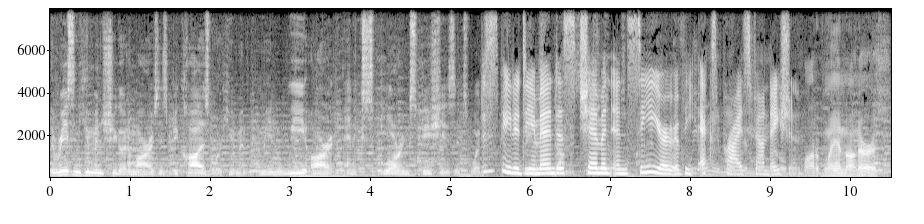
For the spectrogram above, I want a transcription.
The reason humans should go to Mars is because we're human. I mean, we are an exploring species. It's what This is Peter Diamandis, chairman and CEO of the X Prize In one little Foundation. Plot of land on Earth.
